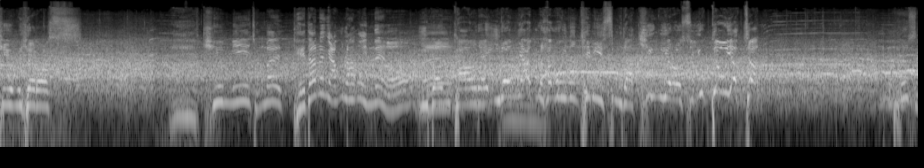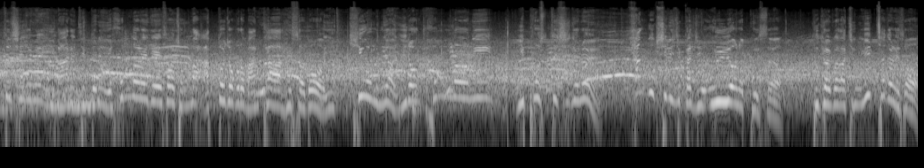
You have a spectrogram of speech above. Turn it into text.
키움 히어로스 아 키움이 정말 대단한 야구를 하고 있네요. 이번 네. 가을에 이런 야구를 하고 있는 팀이 있습니다. 키움 히어로스 6대5 역전. 포스트 시즌에 이 많은 팀들이 이 홈런에 대해서 정말 압도적으로 많다 했어도 이 키움은요 이런 홈런이 이 포스트 시즌을 한국 시리즈까지 올려놓고 있어요. 그 결과가 지금 1차전에서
